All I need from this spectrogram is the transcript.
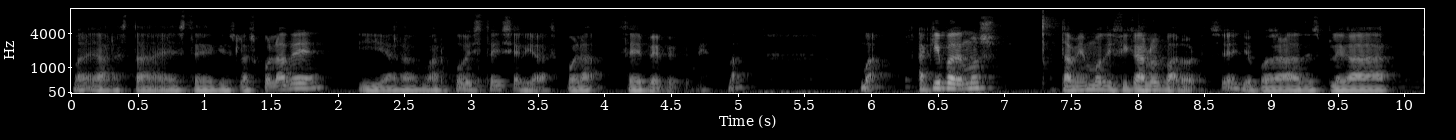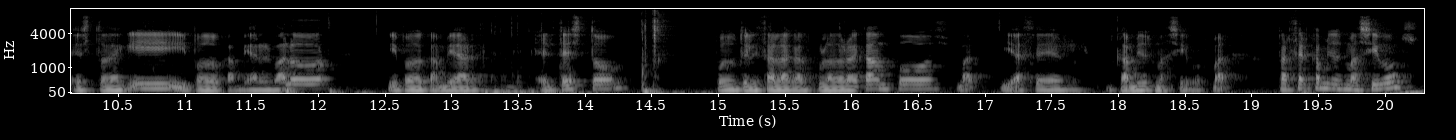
Ahora está este que es la escuela B y ahora marco este y sería la escuela C, Bueno, aquí podemos también modificar los valores. ¿eh? Yo puedo desplegar esto de aquí y puedo cambiar el valor y puedo cambiar el texto, puedo utilizar la calculadora de campos y hacer cambios masivos. Para hacer cambios masivos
